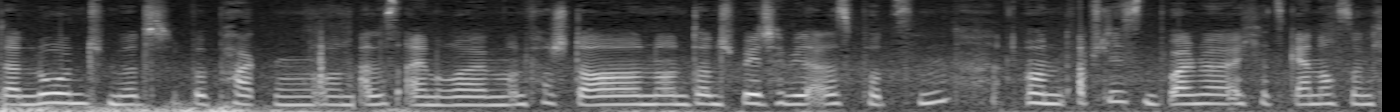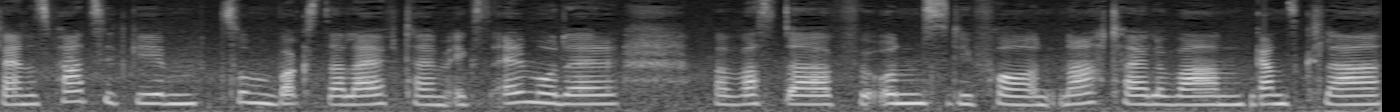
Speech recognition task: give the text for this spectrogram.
dann lohnt mit Bepacken und alles einräumen und verstauen und dann später wieder alles putzen. Und abschließend wollen wir euch jetzt gerne noch so ein kleines Fazit geben zum Boxster Lifetime XL Modell, was da für uns die Vor- und Nachteile waren. Ganz klar,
